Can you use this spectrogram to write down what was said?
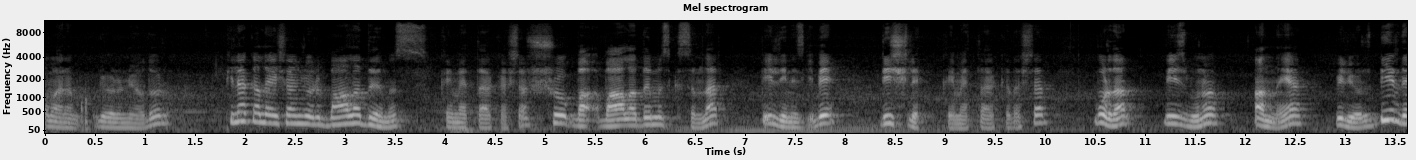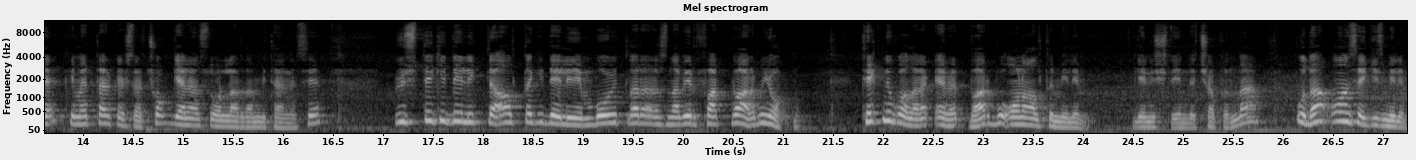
umarım görünüyordur. Plakalı eşanjörü bağladığımız kıymetli arkadaşlar şu ba- bağladığımız kısımlar bildiğiniz gibi dişli kıymetli arkadaşlar. Buradan biz bunu anlayabiliyoruz. Bir de kıymetli arkadaşlar çok gelen sorulardan bir tanesi. Üstteki delikle alttaki deliğin boyutları arasında bir fark var mı yok mu? Teknik olarak evet var. Bu 16 milim genişliğinde çapında. Bu da 18 milim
